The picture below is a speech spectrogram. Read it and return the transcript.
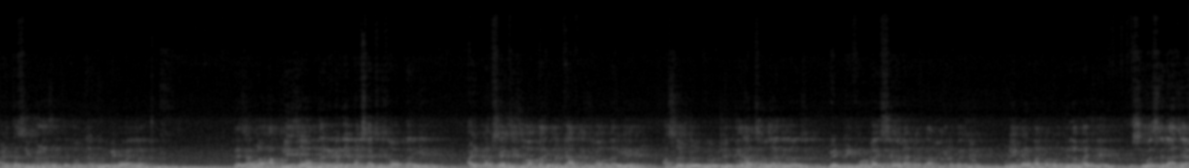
आणि तशी वेळ असेल तर दोन चार दुर्गे ठेवायला लागतील. त्याच्यामुळं आपली जबाबदारी म्हणजे पक्षाची जबाबदारी आहे. आणि पक्षाची जबाबदारी म्हणजे आपली जबाबदारी आहे. असं मिळून पुढचे तेरा चौदा दिवस ट्वेंटी फोर बाय सेवन आपण काम केलं पाहिजे. पुणेकरांना पटवून दिलं पाहिजे. की शिवसेना ज्या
